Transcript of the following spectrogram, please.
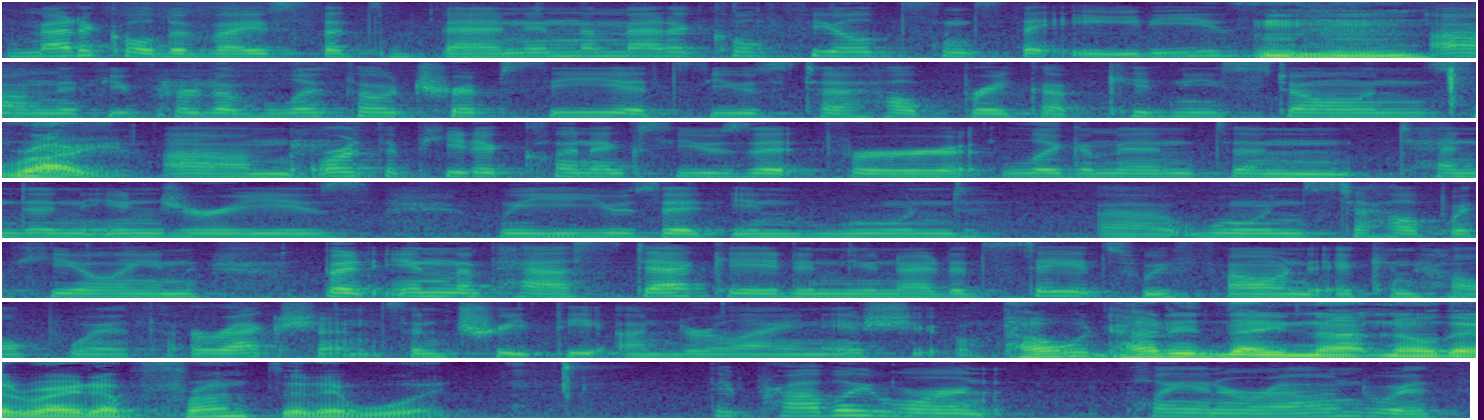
medical device that's been in the medical field since the 80s. Mm-hmm. Um, if you've heard of lithotripsy, it's used to help break up kidney stones. Right. Um, orthopedic clinics use it for ligament and tendon injuries. We use it in wound uh, wounds to help with healing. But in the past decade in the United States, we found it can help with erections and treat the underlying issue. How, how did they not know that right up front that it would? They probably weren't playing around with,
